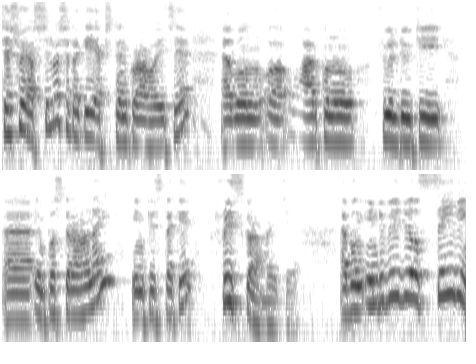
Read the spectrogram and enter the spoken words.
শেষ হয়ে আসছিল, সেটাকে এক্সটেন্ড করা হয়েছে এবং আর কোনো ফিউল ডিউটি ইম্পোজ করা হয় নাই ইনক্রিজটাকে ফ্রিজ করা হয়েছে। এবং ইন্ডিভিজুয়াল সেভিং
